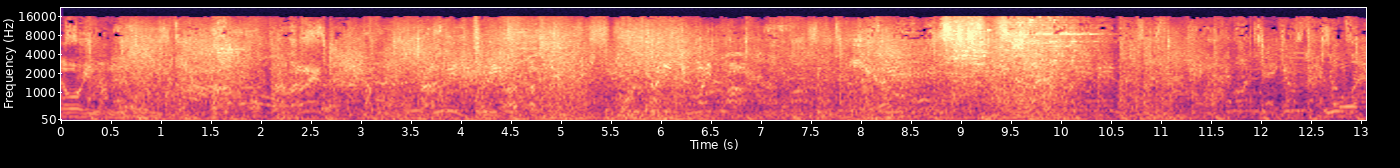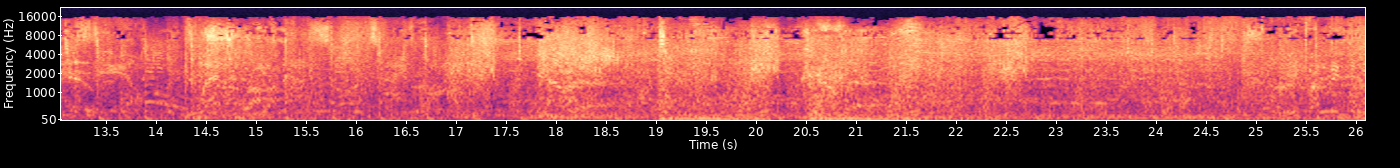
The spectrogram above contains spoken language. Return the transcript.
glory on Let's rock. Counter. Counter.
